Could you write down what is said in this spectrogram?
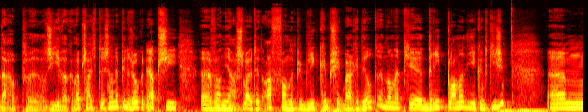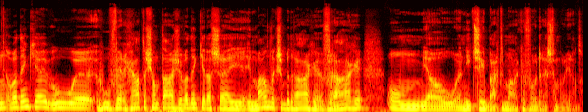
daarop, dan zie je welke website het is. En dan heb je dus ook een ja. optie van van ja, sluit dit af van het publiek beschikbaar gedeelte. En dan heb je drie plannen die je kunt kiezen. Um, wat denk jij, hoe, uh, hoe ver gaat de chantage? Wat denk je dat zij in maandelijkse bedragen vragen om jou niet zichtbaar te maken voor de rest van de wereld?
